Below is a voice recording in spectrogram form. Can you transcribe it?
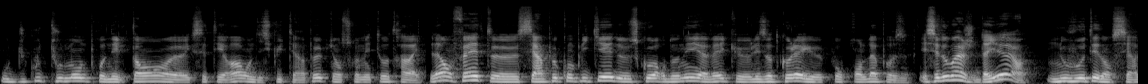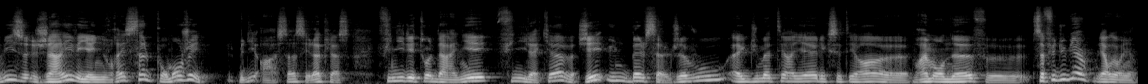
où du coup tout le monde prenait le temps, euh, etc. On discutait un peu, puis on se remettait au travail. Là, en fait, euh, c'est un peu compliqué de se coordonner avec euh, les autres collègues pour prendre la pause. Et c'est dommage. D'ailleurs, nouveauté dans ce service, j'arrive et il y a une vraie salle pour manger. Je me dis, ah ça c'est la classe. Fini l'étoile d'araignée, fini la cave. J'ai une belle salle, j'avoue, avec du matériel, etc. vraiment neuf. ça fait du bien, l'air de rien.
